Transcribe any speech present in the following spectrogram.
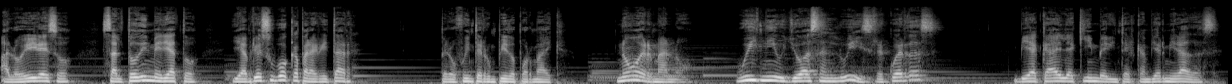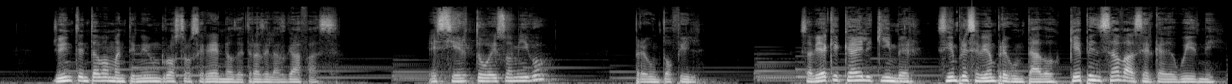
al oír eso, saltó de inmediato y abrió su boca para gritar, pero fue interrumpido por Mike. No, hermano. Whitney huyó a San Luis, ¿recuerdas? Vi a Kyle y a Kimber intercambiar miradas. Yo intentaba mantener un rostro sereno detrás de las gafas. ¿Es cierto eso, amigo? preguntó Phil. Sabía que Kyle y Kimber siempre se habían preguntado qué pensaba acerca de Whitney.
